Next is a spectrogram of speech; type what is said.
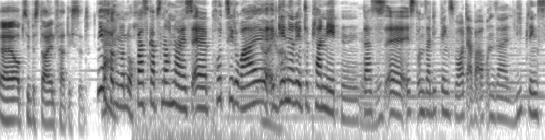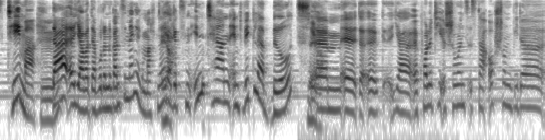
äh, ob sie bis dahin fertig sind. Ja, was hatten wir noch? Was gab es noch Neues? Äh, prozedural ja, ja. generierte Planeten. Das mhm. äh, ist unser Lieblingswort, aber auch unser Lieblingsthema. Mhm. Da, äh, ja, da wurde eine ganze Menge gemacht. Ne? Da gibt es einen internen Entwickler-Build. Ähm, äh, äh, ja, Quality Assurance ist da auch schon wieder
